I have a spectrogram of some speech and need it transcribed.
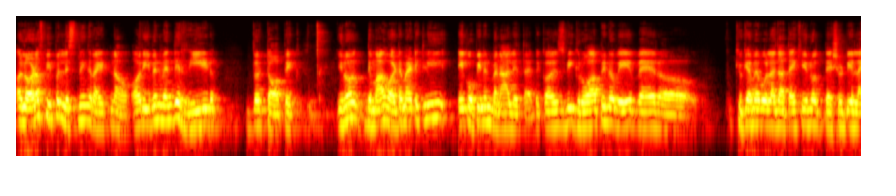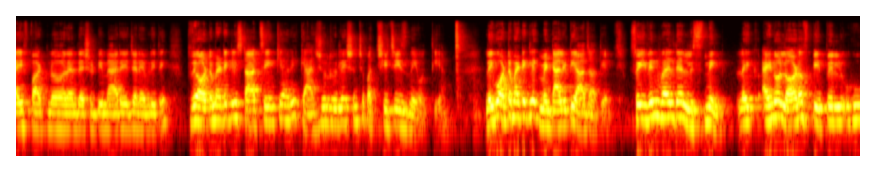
a lot of people listening right now, or even when they read the topic, you know, दिमाग automatically एक opinion बना लेता है because we grow up in a way where uh, क्योंकि हमें बोला जाता है कि यू नो देर शुड बी अ लाइफ पार्टनर एंड देर शुड बी मैरिज एंड एवरीथिंग तो दे ऑटोमेटिकली स्टार्ट सेइंग कि अरे कैजुअल रिलेशनशिप अच्छी चीज नहीं होती है लाइक वो ऑटोमेटिकली मेंटालिटी आ जाती है सो इवन वेल दे आर लिसनिंग लाइक आई नो लॉट ऑफ पीपल हु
